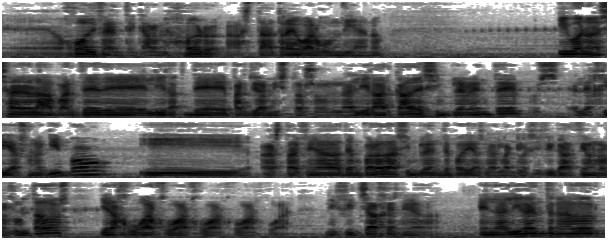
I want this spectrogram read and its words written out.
eh, un juego diferente, que a lo mejor hasta traigo algún día, ¿no? Y bueno, esa era la parte de, de partido amistoso. La Liga Arcade simplemente pues elegías un equipo y hasta el final de la temporada simplemente podías ver la clasificación, los resultados y era jugar, jugar, jugar, jugar, jugar. Ni fichajes ni nada. En la Liga Entrenador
